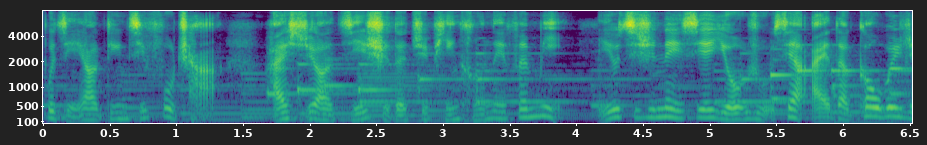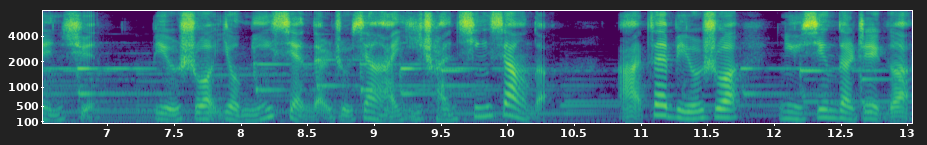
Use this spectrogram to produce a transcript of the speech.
不仅要定期复查，还需要及时的去平衡内分泌，尤其是那些有乳腺癌的高危人群，比如说有明显的乳腺癌遗传倾向的。啊，再比如说女性的这个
